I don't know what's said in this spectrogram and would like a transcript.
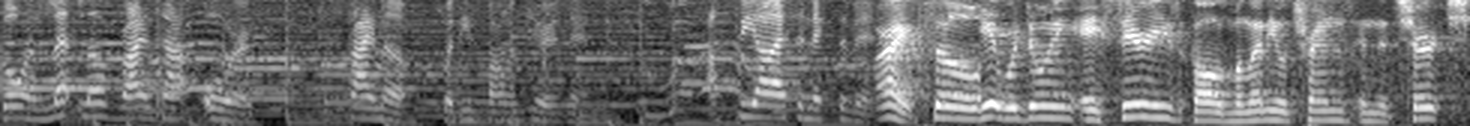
go on letloverise.org to sign up for these volunteer events. I'll see y'all at the next event. All right, so yeah, we're doing a series called Millennial Trends in the Church,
